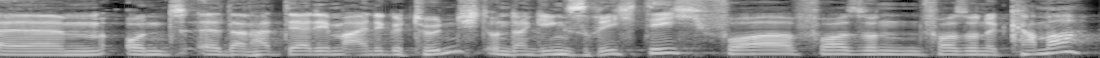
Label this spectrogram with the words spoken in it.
Ähm, und äh, dann hat der dem eine getüncht und dann ging es richtig vor vor so ein, vor so eine Kammer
